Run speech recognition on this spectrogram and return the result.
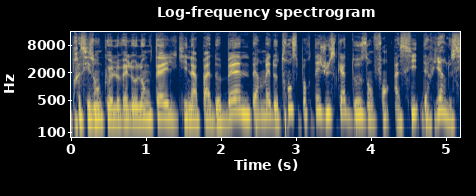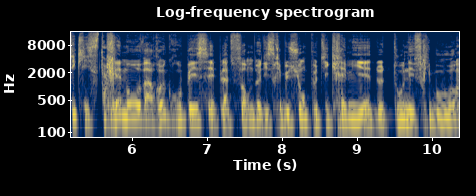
Précisons que le vélo long tail qui n'a pas de benne permet de transporter jusqu'à deux enfants assis derrière le cycliste. Crémeau va regrouper ses plateformes de distribution petits crémiers de Thun et Fribourg.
